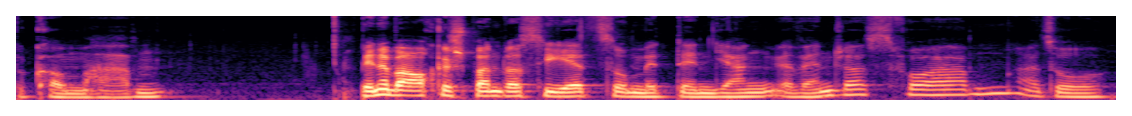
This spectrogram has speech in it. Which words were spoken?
bekommen haben. Bin aber auch gespannt, was sie jetzt so mit den Young Avengers vorhaben. Also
